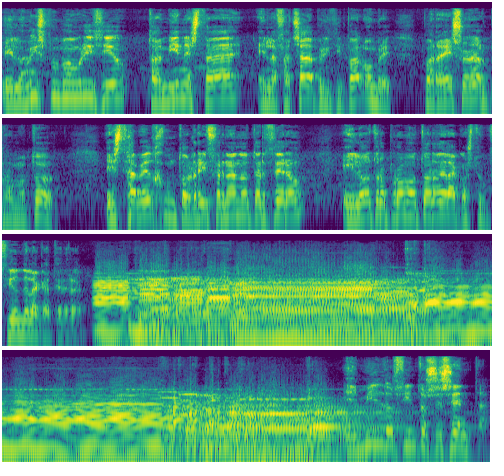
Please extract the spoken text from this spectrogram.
El obispo Mauricio también está en la fachada principal. Hombre, para eso era el promotor. Esta vez junto al rey Fernando III, el otro promotor de la construcción de la catedral. En 1260,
